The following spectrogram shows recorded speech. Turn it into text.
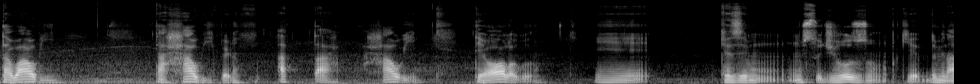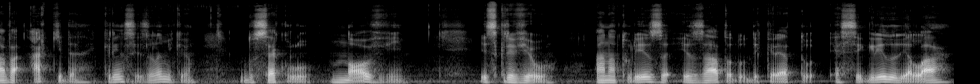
Tahawi, Atahawi Hawi, teólogo, e, quer dizer, um estudioso que dominava Akida, crença islâmica, do século IX, escreveu: A natureza exata do decreto é segredo de Allah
